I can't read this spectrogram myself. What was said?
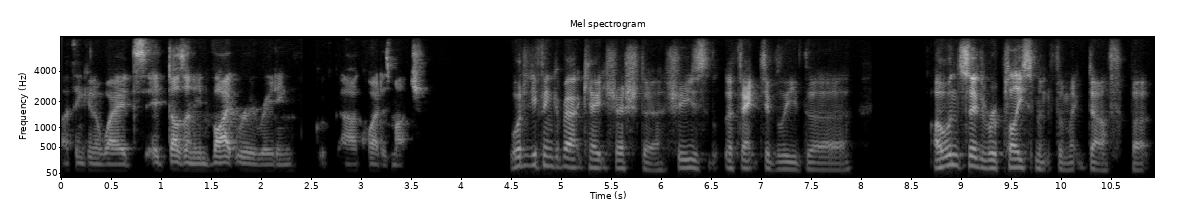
I think in a way it's it doesn't invite rereading uh, quite as much. What did you think about Kate Schechter? She's effectively the I wouldn't say the replacement for Macduff, but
